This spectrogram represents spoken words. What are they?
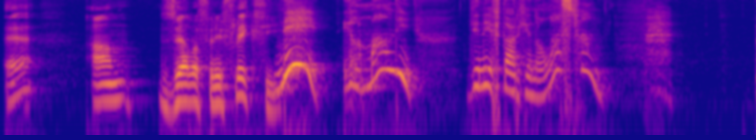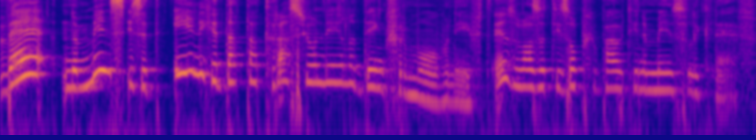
hè, aan zelfreflectie. Nee, helemaal niet. Die heeft daar geen last van. Wij, een mens is het enige dat dat rationele denkvermogen heeft. Hè, zoals het is opgebouwd in een menselijk lijf.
